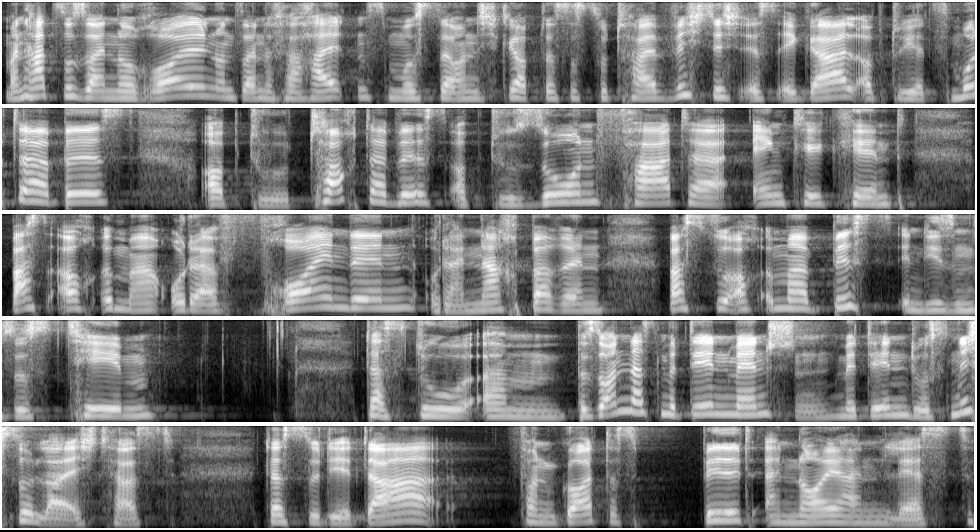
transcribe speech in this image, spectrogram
man hat so seine Rollen und seine Verhaltensmuster und ich glaube, dass es total wichtig ist, egal ob du jetzt Mutter bist, ob du Tochter bist, ob du Sohn, Vater, Enkelkind, was auch immer oder Freundin oder Nachbarin, was du auch immer bist in diesem System, dass du ähm, besonders mit den Menschen, mit denen du es nicht so leicht hast, dass du dir da von Gott das Bild erneuern lässt,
